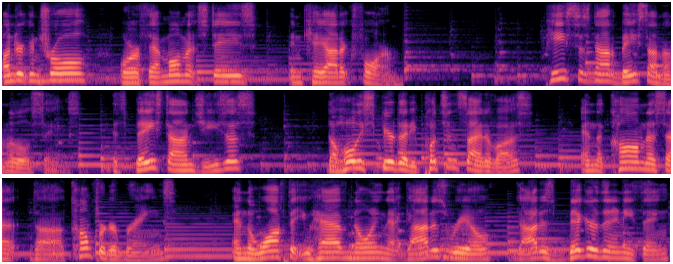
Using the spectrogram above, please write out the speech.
under control or if that moment stays in chaotic form. Peace is not based on none of those things. It's based on Jesus, the Holy Spirit that He puts inside of us, and the calmness that the Comforter brings, and the walk that you have knowing that God is real God is bigger than anything,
